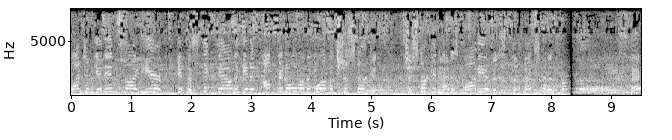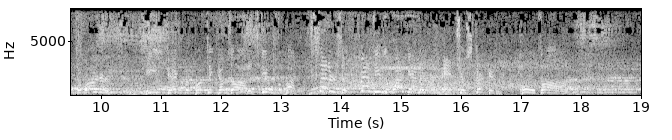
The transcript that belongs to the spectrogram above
Watch him get inside here, get the stick down, and get it up and over the glove of Shesterkin. Shesterkin had his body of his defenseman in front. Back to Marner. He's checked, but Bunting comes on and steals the puck. Centers it. Matthews a whack at it, and Shesterkin holds on.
